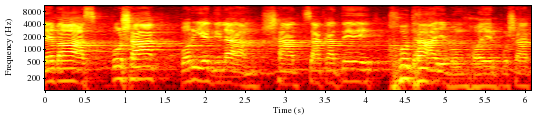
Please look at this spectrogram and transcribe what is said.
লেবাস পোশাক পরিয়ে দিলাম সাত চাকাতে ক্ষুধা এবং ভয়ের পোশাক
